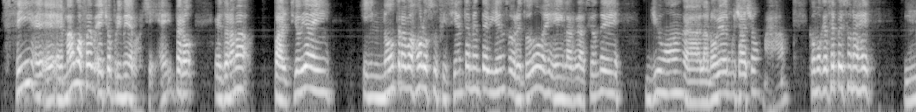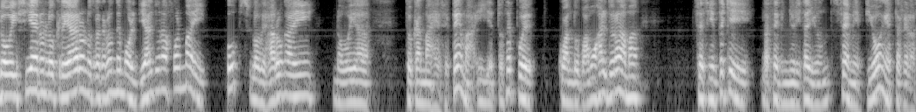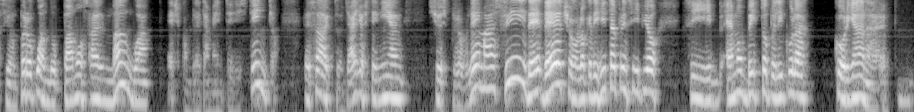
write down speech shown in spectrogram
sí, e, e, el manga fue hecho primero, sí, ¿eh? pero el drama partió de ahí y no trabajó lo suficientemente bien, sobre todo en, la relación de Juan a la novia del muchacho. Como que ese personaje lo hicieron, lo crearon, lo trataron de moldear de una forma y, ups, lo dejaron ahí. No voy a tocar más ese tema. Y entonces, pues, cuando vamos al drama, se siente que la señorita Jun se metió en esta relación, pero cuando vamos al manga es completamente distinto. Exacto, ya ellos tenían sus problemas. Sí, de, de hecho, lo que dijiste al principio, si hemos visto películas coreanas,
